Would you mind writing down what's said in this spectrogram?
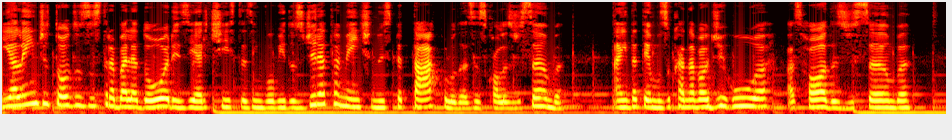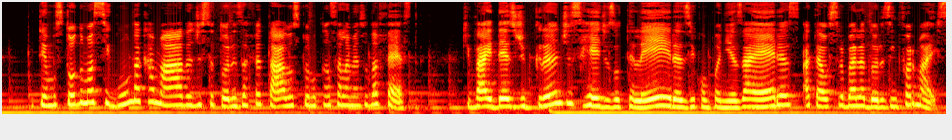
E além de todos os trabalhadores e artistas envolvidos diretamente no espetáculo das escolas de samba, ainda temos o carnaval de rua, as rodas de samba, temos toda uma segunda camada de setores afetados pelo cancelamento da festa, que vai desde grandes redes hoteleiras e companhias aéreas até os trabalhadores informais.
